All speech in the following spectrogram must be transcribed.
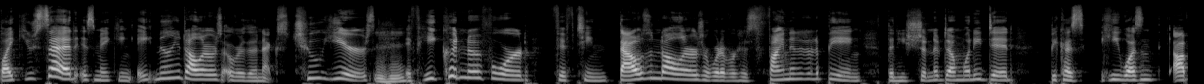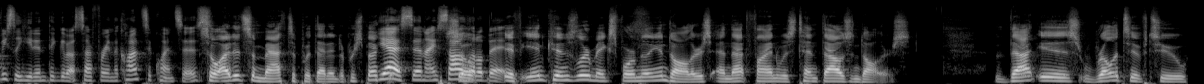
like you said, is making $8 million over the next two years. Mm-hmm. If he couldn't afford $15,000 or whatever his fine ended up being, then he shouldn't have done what he did because he wasn't, obviously, he didn't think about suffering the consequences. So I did some math to put that into perspective. yes, and I saw So a little bit. If Ian Kinsler makes $4 million and that fine was $10,000, that is relative to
